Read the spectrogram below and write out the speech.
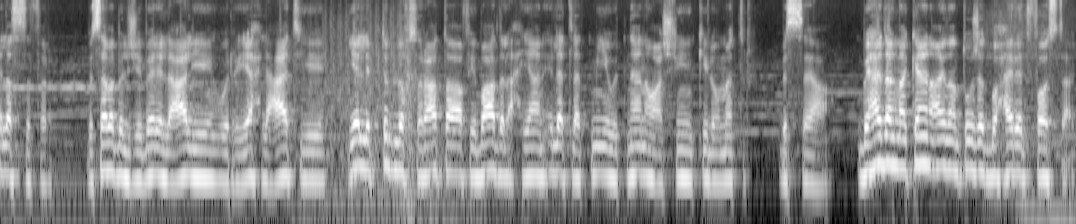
إلى الصفر بسبب الجبال العالية والرياح العاتية يلي بتبلغ سرعتها في بعض الأحيان إلى 322 كيلومتر بالساعة. وبهذا المكان أيضا توجد بحيرة فوستاك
